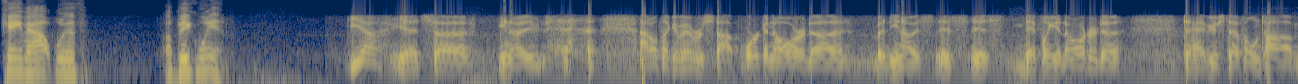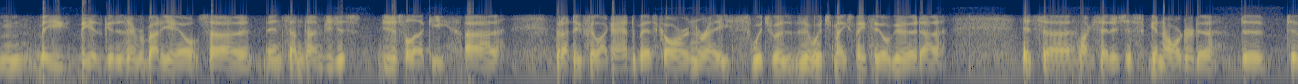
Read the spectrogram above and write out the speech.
came out with a big win. Yeah, yeah, it's uh, you know, I don't think I've ever stopped working hard, uh, but you know, it's it's it's definitely getting harder to to have your stuff on top and be be as good as everybody else. Uh, and sometimes you just you're just lucky. Uh, but I do feel like I had the best car in the race, which was which makes me feel good. Uh, it's uh, like I said, it's just getting harder to to to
